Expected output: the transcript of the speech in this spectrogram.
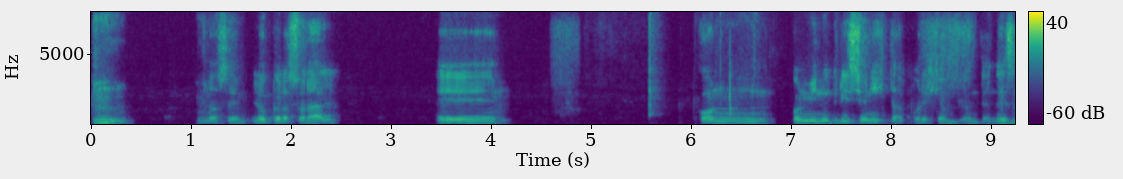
no sé, lo personal, eh, con, con mi nutricionista, por ejemplo, ¿entendés?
